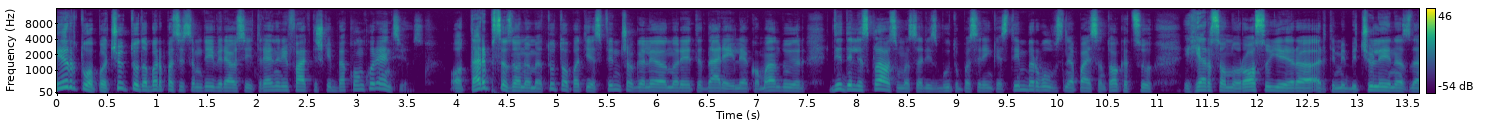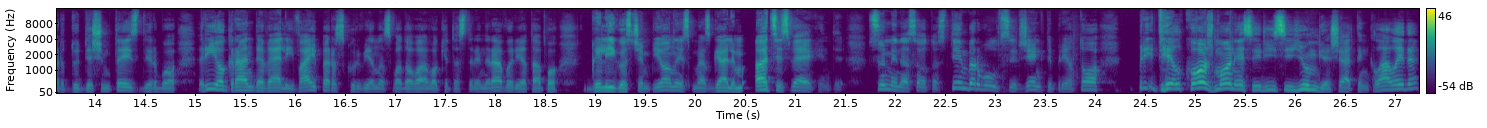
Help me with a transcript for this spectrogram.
ir tuo pačiu tu dabar pasisamdai vyriausiai treneriai faktiškai be konkurencijos. O tarp sezono metu to paties Finčio galėjo norėti dar eilė komandų ir didelis klausimas, ar jis būtų pasirinkęs Timberwolves, nepaisant to, kad su Hersonu Rosu jie yra artimi bičiuliai, nes dar 20 dirbo Rio Grande Valley Vipers, kur vienas vadovavo, kitas treniravo ir jie tapo galygos čempionais, mes galim atsisveikinti su Minnesotos Timberwolves ir žengti prie to, dėl ko žmonės ir įsijungė šią tinklalaidę.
